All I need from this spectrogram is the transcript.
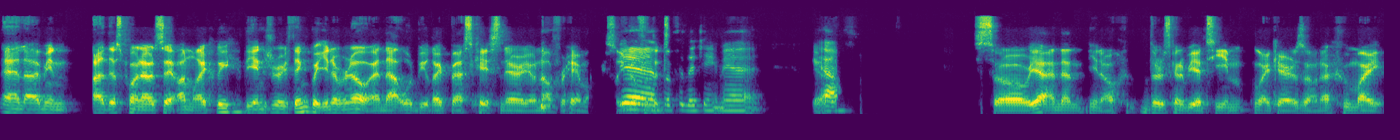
And I mean, at this point, I would say unlikely the injury thing, but you never know. And that would be like best case scenario, not for him, obviously. but yeah, for the but for the team, yeah. Yeah. yeah. So yeah, and then you know, there's going to be a team like Arizona who might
